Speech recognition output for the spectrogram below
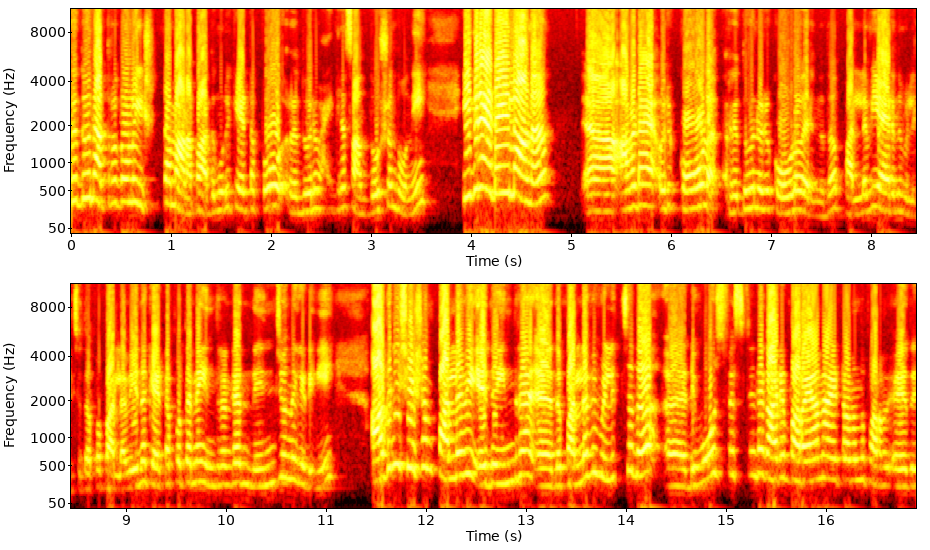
ഋതുവിന് അത്രത്തോളം ഇഷ്ടമാണ്. അപ്പൊ അതും കൂടി കേട്ടപ്പോ ഋതുവിന് ഭയങ്കര സന്തോഷം തോന്നി. ഇതിനിടയിലാണ് അവിടെ ഒരു കോൾ ഋതുവിന് ഒരു കോൾ വരുന്നത്. പല്ലവി ആയിരുന്നു വിളിച്ചത്. അപ്പൊ പല്ലവി എന്ന് കേട്ടപ്പോ തന്നെ ഇന്ദ്രന്റെ നെഞ്ചൊന്ന് കിടുങ്ങി. അതിനുശേഷം പല്ലവി ഇത് ഇന്ദ്ര പല്ലവി വിളിച്ചത് ഡിവോഴ്സ് ഫെസ്റ്റിന്റെ കാര്യം പറയാനായിട്ടാണെന്ന് പറഞ്ഞത്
